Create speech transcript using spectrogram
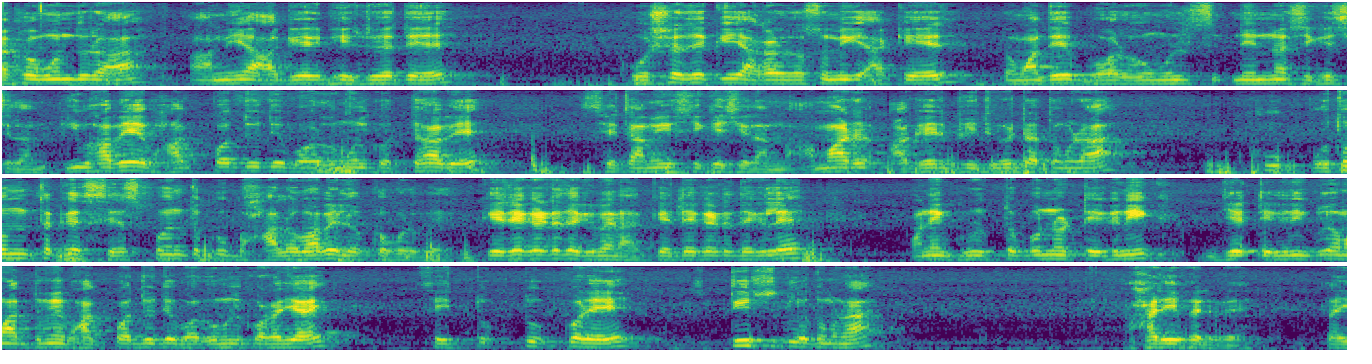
দেখো বন্ধুরা, আমি আগের ভিডিওতে কোষে থেকে এগারো দশমিক একের তোমাদের বর্গমূল নির্ণয় শিখেছিলাম। কীভাবে ভাগ পদ্ধতিতে বর্গমূল করতে হবে সেটা আমি শিখেছিলাম। আমার আগের ভিডিওটা তোমরা খুব প্রথম থেকে শেষ পর্যন্ত খুব ভালোভাবে লক্ষ্য করবে। কেটে কেটে দেখবে না। কেটে কেটে দেখলে অনেক গুরুত্বপূর্ণ টেকনিক যে টেকনিকগুলোর মাধ্যমে ভাগ পদ্ধতিতে বর্গমূল করা যায়, সেই টুকটুক করে টিপসগুলো তোমরা হারিয়ে ফেলবে। তাই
